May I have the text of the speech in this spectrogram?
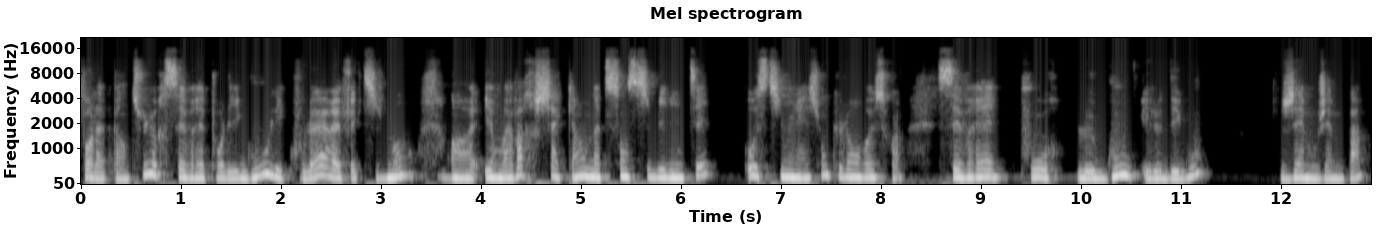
pour la peinture, c'est vrai pour les goûts, les couleurs, effectivement. Mmh. Euh, et on va voir chacun notre sensibilité aux stimulations que l'on reçoit. C'est vrai pour le goût et le dégoût, j'aime ou j'aime pas.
